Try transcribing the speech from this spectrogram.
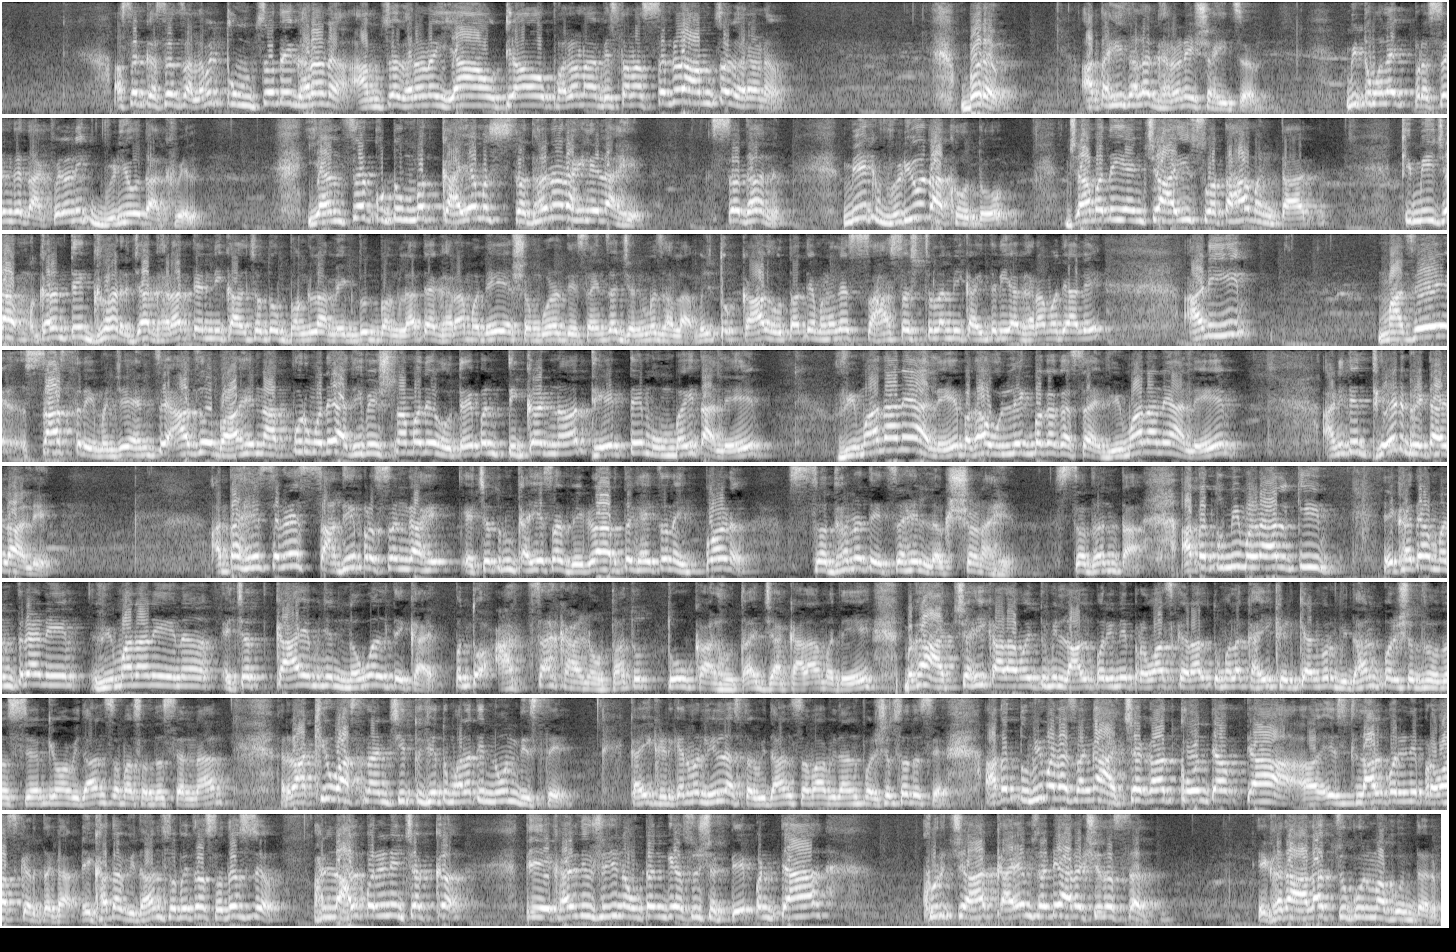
असं कसं चाललं? म्हणजे तुमचं ते घराणं आमचं घराणं याव त्याव फलाना बिस्ताना सगळं आमचं घराणं. बरं आता ही झालं घराणेशाहीचं. मी तुम्हाला एक प्रसंग दाखवेल आणि एक व्हिडिओ दाखवेल. यांचं कुटुंब कायम सधन राहिलेलं आहे. सधन. मी एक व्हिडिओ दाखवतो ज्यामध्ये यांच्या आई स्वतः म्हणतात की मी ज्या कारण ते घर ज्या घरात त्यांनी कालचा तो बंगला मेघदूत बंगला त्या घरामध्ये या शंभूराज देसाईंचा जन्म झाला. म्हणजे तो काळ होता ते म्हणाले सहासष्टला मी काहीतरी या घरामध्ये आले. आणि माझे सासरे म्हणजे यांचे आजोबा हे नागपूरमध्ये अधिवेशनामध्ये होते पण तिकडनं थेट ते मुंबईत आले. विमानाने आले. बघा उल्लेख बघा कसा आहे. विमानाने आले. आणि ते थेट भेटायला आले. आता हे सगळे साधे प्रसंग आहेत. याच्यातून काही असा वेगळा अर्थ घ्यायचा नाही पण सधनतेचं हे लक्षण आहे. सधनता. आता तुम्ही म्हणाल की एखाद्या मंत्र्याने विमानाने येणं याच्यात काय म्हणजे नवल ते काय? पण तो आजचा काळ नव्हता तो तो काळ होता ज्या काळामध्ये बघा आजच्याही काळामध्ये तुम्ही लालपरीने प्रवास कराल तुम्हाला काही खिडक्यांवर विधान परिषद सदस्य किंवा विधानसभा सदस्यांना राखीव वासनांची तिथे तुम्हाला ती नोंद दिसते. काही खिडक्यांवर लिहिलं असतं विधानसभा विधान परिषद सदस्य. आता तुम्ही मला सांगा आजच्या काळात कोण त्या त्या अ, लालपरीने प्रवास करतं का? एखादा विधानसभेचा सदस्य आणि लालपरीने चक्क. ते एखाद्या दिवशीची नौटंकी असू शकते पण त्या खुर्च्या कायमसाठी आरक्षित असतात. एखादा आलाच चुकून माकून तर.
